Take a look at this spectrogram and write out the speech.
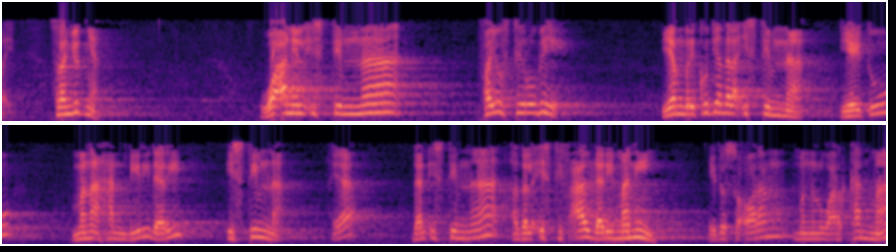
Baik. Selanjutnya. Wa anil istimna fayuftiru bih yang berikutnya adalah istimna yaitu menahan diri dari istimna ya. Dan istimna adalah istifal dari mani itu seorang mengeluarkan ma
